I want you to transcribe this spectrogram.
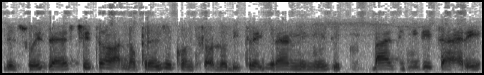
del suo esercito hanno preso il controllo di tre grandi basi militari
